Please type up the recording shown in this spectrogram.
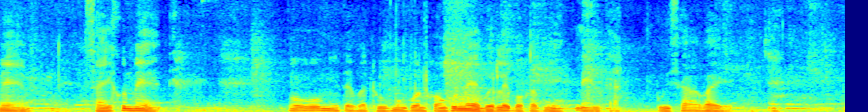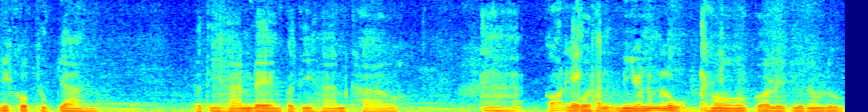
แม่ใส่คุณแม่ โอ้มีแต่วัตถุมงคลของคุณแม่เบิดเลยบอกครับนี่แม่นค่ะบูชาไว้มีครบทุกอย่าง ปฏิหารย์แดงปฏิหารย์ขาวอ่าก็เล็กกดพันนิ้วอยู่น้ำลูกโอ้ก็เล็กอยู่น้ำลูก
